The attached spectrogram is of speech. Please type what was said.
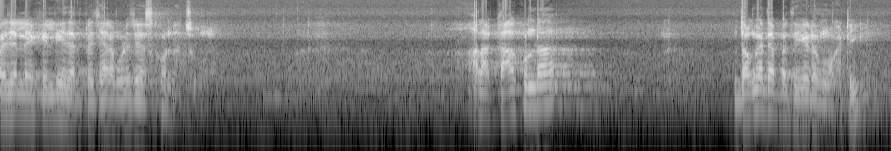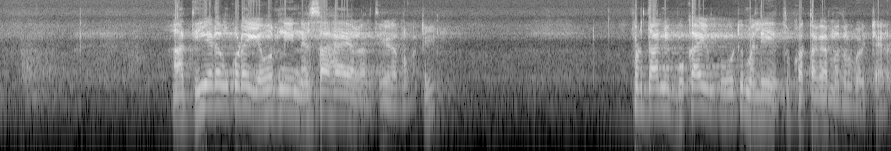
ప్రజల్లోకి వెళ్ళి దాని ప్రచారం కూడా చేసుకోవచ్చు అలా కాకుండా దొంగ దెబ్బ తీయడం ఒకటి ఆ తీయడం కూడా ఎవరిని నిస్సహాయాలను తీయడం ఒకటి. ఇప్పుడు దాన్ని బుకాయింపు ఒకటి మళ్ళీ కొత్తగా మొదలుపెట్టాడు.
